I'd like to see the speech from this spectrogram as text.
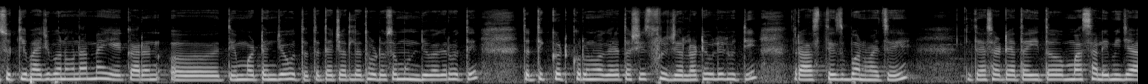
सुकी भाजी बनवणार नाही आहे कारण ते मटण जे होतं तर त्याच्यातलं थोडंसं मुंडी वगैरे होते. तर ती कट करून वगैरे तशीच फ्रीजरला ठेवलेली होती. तर आज तेच बनवायचं आहे तर त्यासाठी आता इथं मसाले मी ज्या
